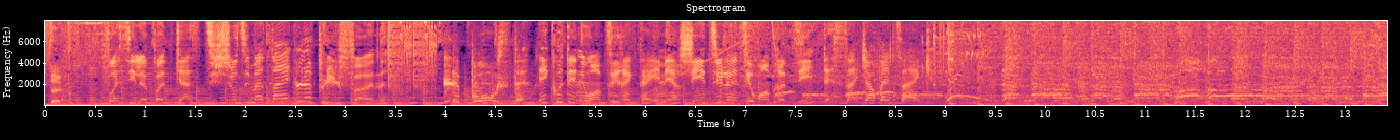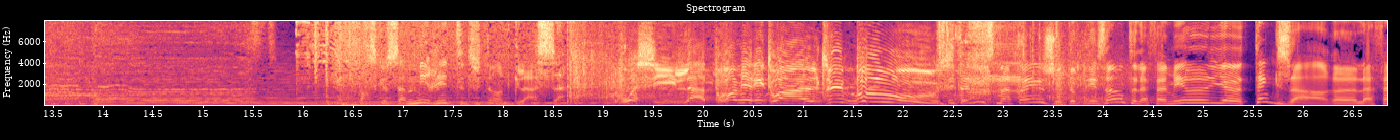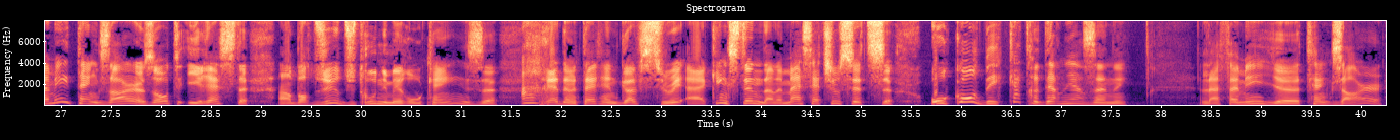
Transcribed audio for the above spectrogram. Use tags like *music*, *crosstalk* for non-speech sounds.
Voici le podcast du show du matin le plus fun. Le Boost. Écoutez-nous en direct à Énergie du lundi au vendredi dès 5h25. Parce que ça mérite du temps de glace. Voici la première étoile du Boost! Stéphanie, ce matin, je te présente la famille euh, Tengzar. Euh, la famille Tengzar, eux autres, ils restent en bordure du trou numéro 15, près d'un terrain de golf situé à Kingston, dans le Massachusetts. Au cours des quatre dernières années, la famille euh, Tengzar,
